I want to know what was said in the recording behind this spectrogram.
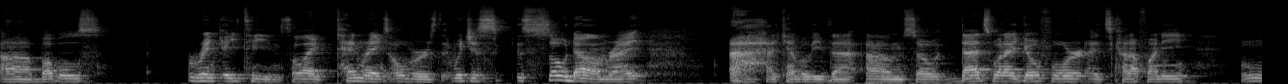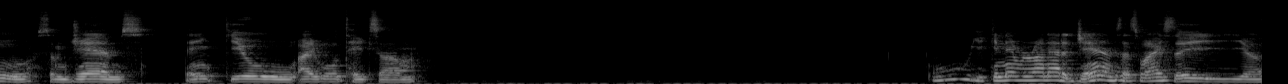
uh, Bubbles rank 18. So like 10 ranks over, which is, is so dumb, right? Ah, I can't believe that. Um, so that's what I go for. It's kind of funny. Ooh, some gems. Thank you. I will take some. Ooh, you can never run out of gems. That's what I say. Uh,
